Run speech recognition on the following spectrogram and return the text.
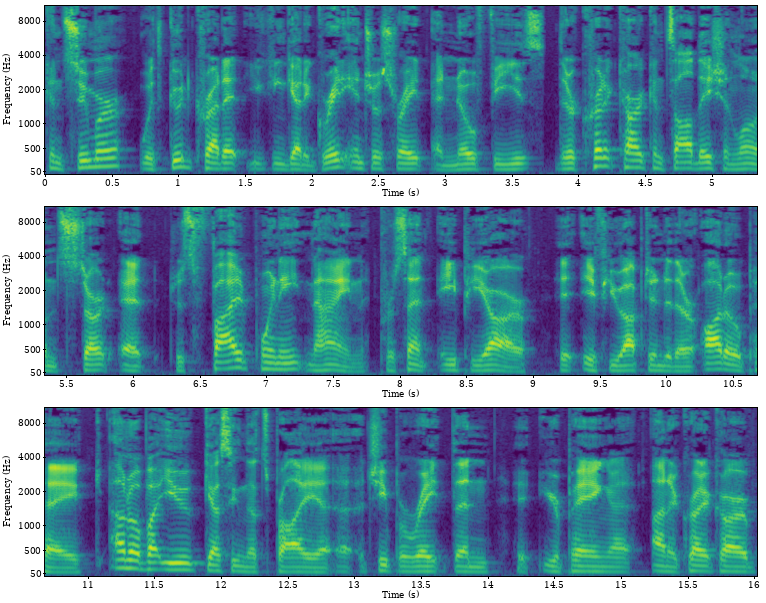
consumer with good credit, you can get a great interest rate and no fees. Their credit card consolidation loans start at just 5.89% APR if you opt into their auto pay. I don't know about you, guessing that's probably a, a cheaper rate than you're paying a, on a credit card.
